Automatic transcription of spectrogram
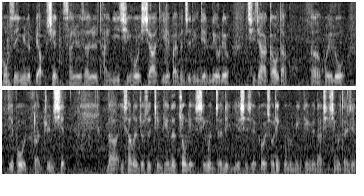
公司营运的表现。三月三日台泥期货下跌百分之零点六六，期价高档。呃，回落跌破短均线。那以上呢就是今天的重点新闻整理，也谢谢各位收听，我们明天元大期新闻再见。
